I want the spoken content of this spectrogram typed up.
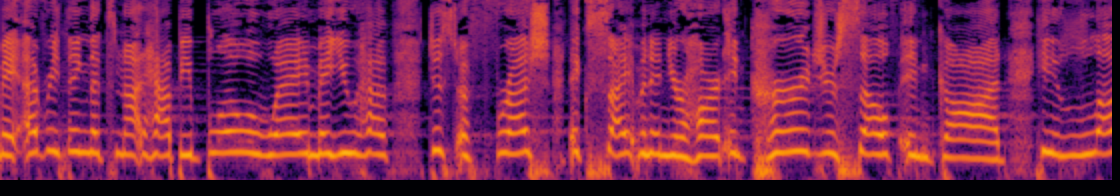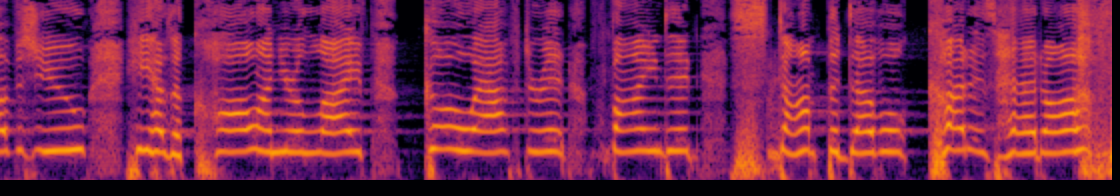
May everything that's not happy blow away. May you have just a fresh excitement in your heart. Encourage yourself in God. He loves you. He has a call on your life. Go after it, find it, stomp the devil, cut his head off,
